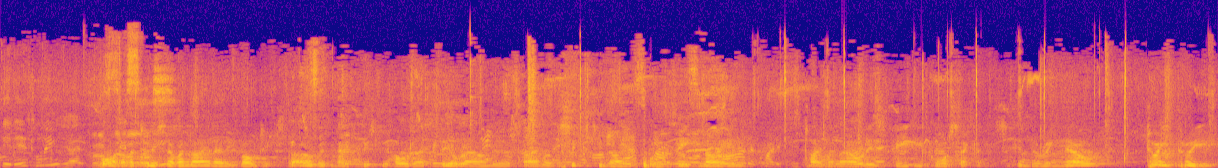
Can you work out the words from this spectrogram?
Did Italy? 279, Annie Baltic Star, ridden by Christy Holder, clear round in a time of 69.89. Time allowed is 84 seconds. In the ring now, 283,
